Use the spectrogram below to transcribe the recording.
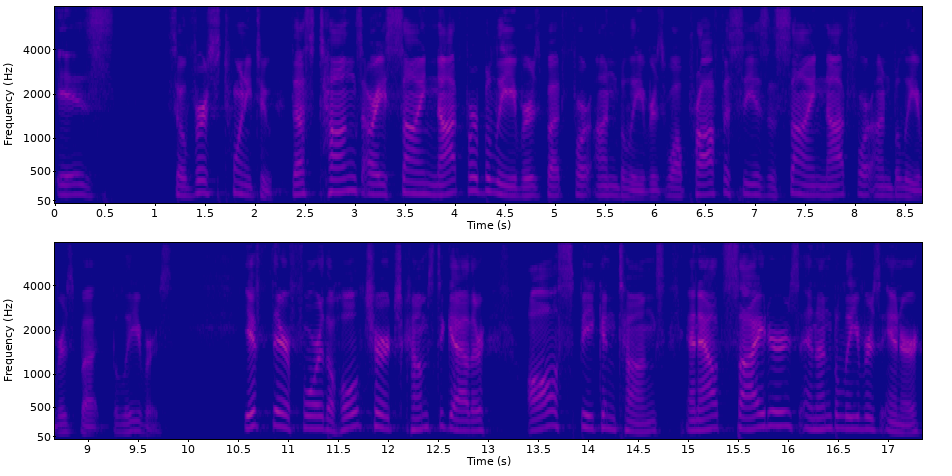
is. So, verse 22 Thus, tongues are a sign not for believers, but for unbelievers, while prophecy is a sign not for unbelievers, but believers. If therefore the whole church comes together, all speak in tongues, and outsiders and unbelievers enter,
